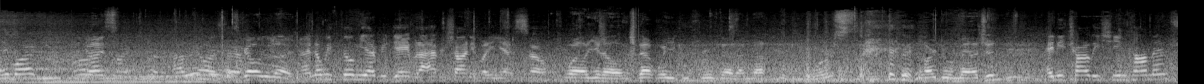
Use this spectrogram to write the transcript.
hey Mark. Guys, going, let's go tonight. I know we film you every day, but I haven't shot anybody yet, so. Well, you know, that way you can prove that I'm not looking worse. Hard to imagine. Any Charlie Sheen comments?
